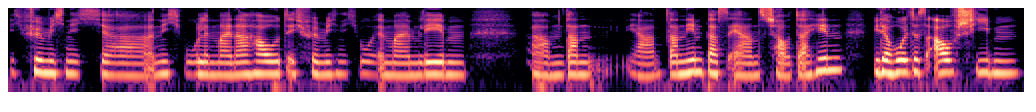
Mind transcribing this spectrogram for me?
ich fühle mich nicht, äh, nicht wohl in meiner Haut, ich fühle mich nicht wohl in meinem Leben. Ähm, dann, ja, dann nehmt das ernst, schaut dahin, wiederholtes Aufschieben.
